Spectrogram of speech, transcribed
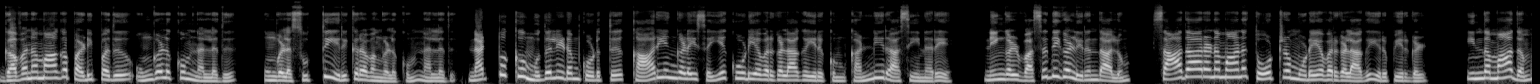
கவனமாக படிப்பது உங்களுக்கும் நல்லது உங்கள சுத்தி இருக்கிறவங்களுக்கும் நல்லது. நட்புக்கு முதலிடம் கொடுத்து காரியங்களை செய்யக்கூடியவர்களாக இருக்கும் கண்ணீராசியினரே நீங்கள் வசதிகள் இருந்தாலும் சாதாரணமான தோற்றம் உடையவர்களாக இருப்பீர்கள். இந்த மாதம்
